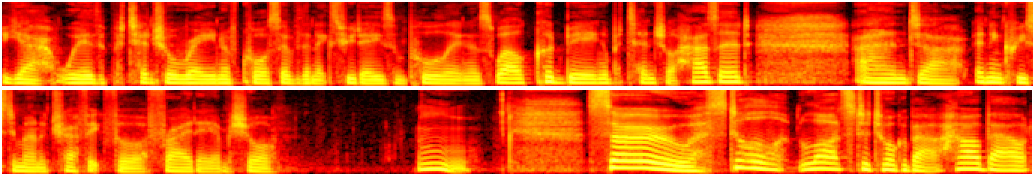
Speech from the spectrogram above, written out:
yeah, with potential rain, of course, over the next few days and pooling as well, could being a potential hazard, and uh, an increased amount of traffic for Friday, I'm sure. Mm. So, still lots to talk about. How about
